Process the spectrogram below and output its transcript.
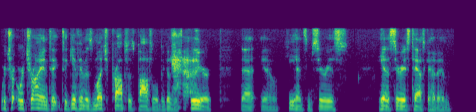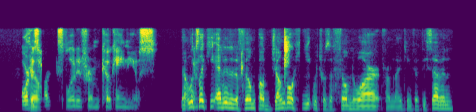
we're tr- we're trying to to give him as much props as possible because Yeah. it's clear that you know he had some serious he had a serious task ahead of him. Or his heart exploded from cocaine use. Now it looks like he edited a film called Jungle Heat, which was a film noir from 1957.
